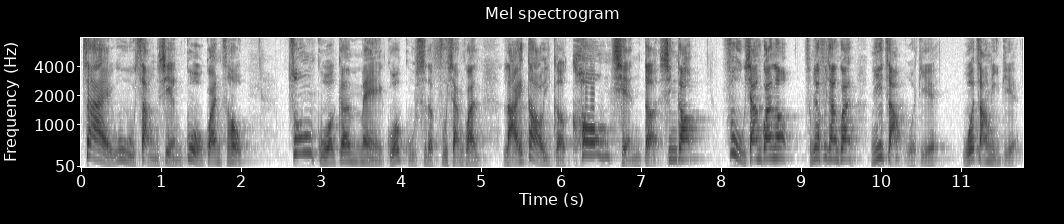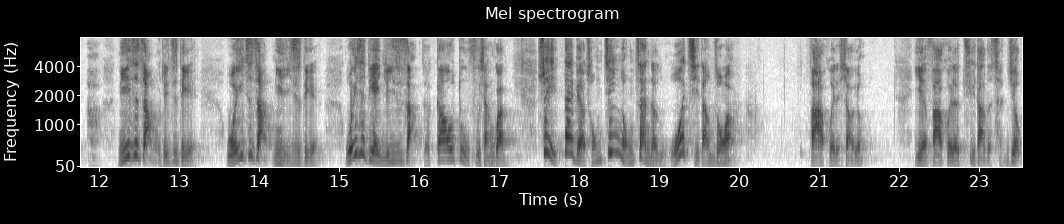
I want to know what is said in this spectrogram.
债务上限过关之后，中国跟美国股市的负相关来到一个空前的新高。负相关哦，什么叫负相关？你涨我跌，我涨你跌啊，你一直涨我就一直跌。我一直涨，你也一直跌；我一直跌，你就一直涨，这高度负相关。所以代表从金融战的逻辑当中啊，发挥了效用，也发挥了巨大的成就，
